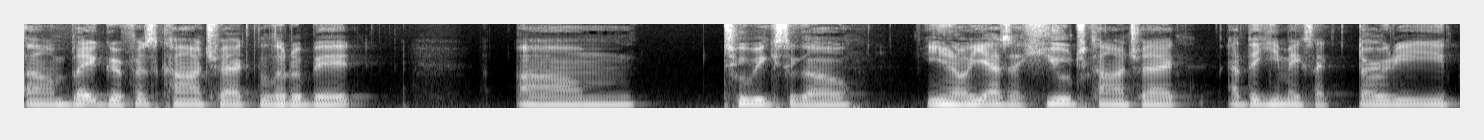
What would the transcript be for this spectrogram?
um, Blake Griffin's contract a little bit um, two weeks ago. You know, he has a huge contract. I think he makes like 30,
